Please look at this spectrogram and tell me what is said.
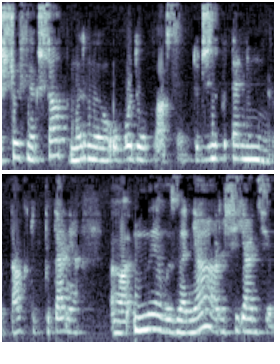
щось на кшталт мирної угоди укласти. Тут же не питання миру, так тут питання невизнання росіянців,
